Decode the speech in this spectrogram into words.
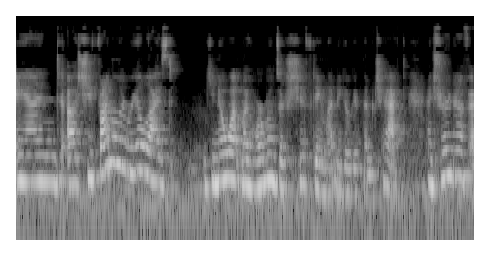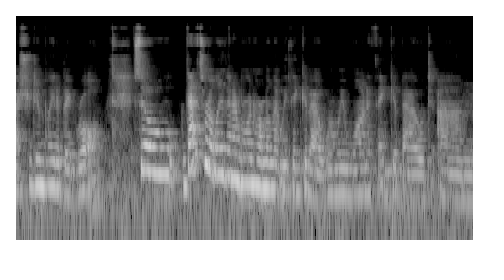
And uh, she finally realized, you know what, my hormones are shifting, let me go get them checked. And sure enough, estrogen played a big role. So that's really the number one hormone that we think about when we wanna think about um,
